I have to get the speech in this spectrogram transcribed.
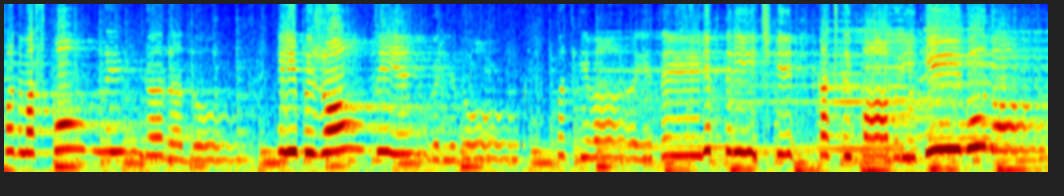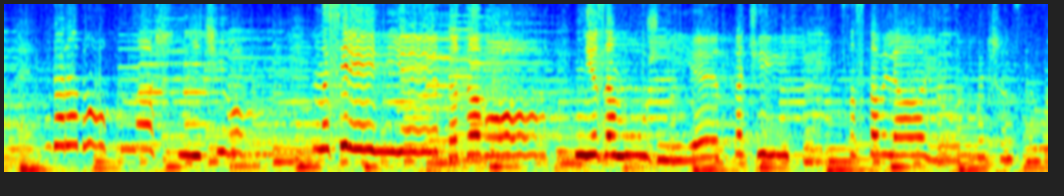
Подмосковный городок, Липы желтые в рядок, Подпевает электрички Ткацкой фабрики таково, незамужние ткачихи составляют большинство.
